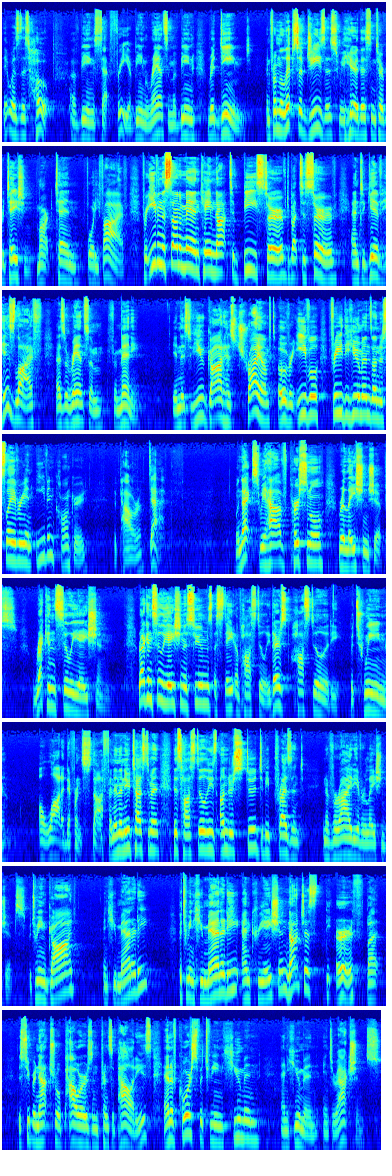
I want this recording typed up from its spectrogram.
it was this hope of being set free, of being ransomed, of being redeemed. And from the lips of Jesus, we hear this interpretation Mark 10 45. For even the Son of Man came not to be served, but to serve, and to give his life as a ransom for many. In this view, God has triumphed over evil, freed the humans under slavery, and even conquered the power of death. Well, next, we have personal relationships, reconciliation. Reconciliation assumes a state of hostility. There's hostility between a lot of different stuff. And in the New Testament, this hostility is understood to be present in a variety of relationships between God and humanity, between humanity and creation, not just the earth, but the supernatural powers and principalities, and of course, between human and human interactions.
